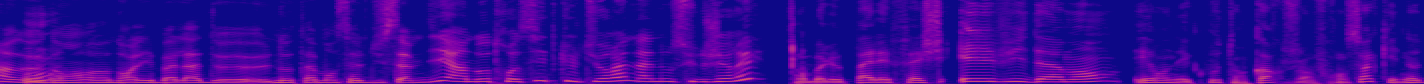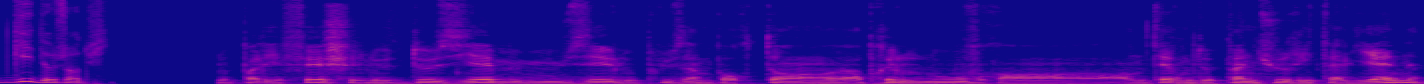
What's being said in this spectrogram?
Mmh. dans, dans les balades, euh, notamment celle du samedi, un autre site culturel à nous suggérer Oh, bah, Le Palais Fèche, évidemment, et on écoute encore Jean-François, qui est notre guide aujourd'hui. Le Palais Fèche est le deuxième musée le plus important après le Louvre en, termes de peinture italienne,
